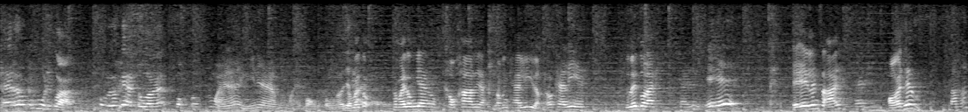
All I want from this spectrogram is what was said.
แพ้แล้วไม่พูดดีกว่า พูดไปก็แก้ตัวนะบอกตรงไม่ไหวนะอย่างนี้เนี่ยไม่ไหวบอกตรงแล้วทำไมต้องทำไมต้องแย่งเขาฆ่าเลยอะเราเป็นแครี่เหรอเอาแครี่จะเล่นตัวอะไรแครี่เอ๊ะเอ๊ะเอเอเล่นสายออกไอเทมตามนั้น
